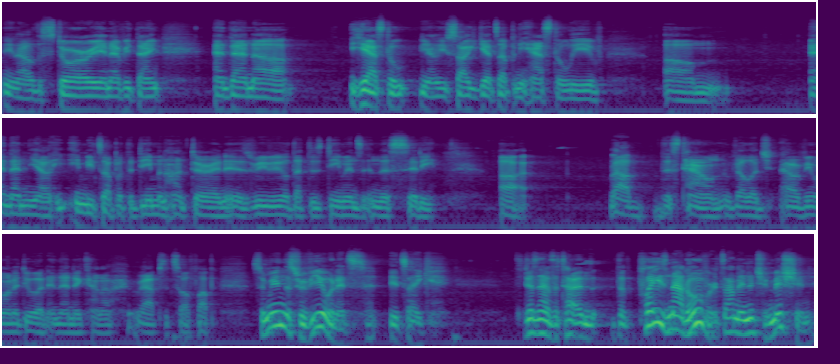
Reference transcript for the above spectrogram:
you know, the story and everything. And then uh, he has to, you know, Usagi gets up and he has to leave. Um, and then you know he, he meets up with the demon hunter, and it is revealed that there's demons in this city, uh, uh, this town, village, however you want to do it, and then it kind of wraps itself up. So I'm reading this review, and it's it's like he doesn't have the time. The play's not over; it's on an intermission,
